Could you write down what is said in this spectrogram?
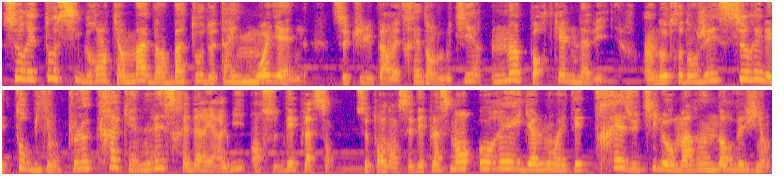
seraient aussi grands qu'un mât d'un bateau de taille moyenne, ce qui lui permettrait d'engloutir n'importe quel navire. Un autre danger serait les tourbillons que le kraken laisserait derrière lui en se déplaçant. Cependant, ces déplacements auraient également été très utiles aux marins norvégiens,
